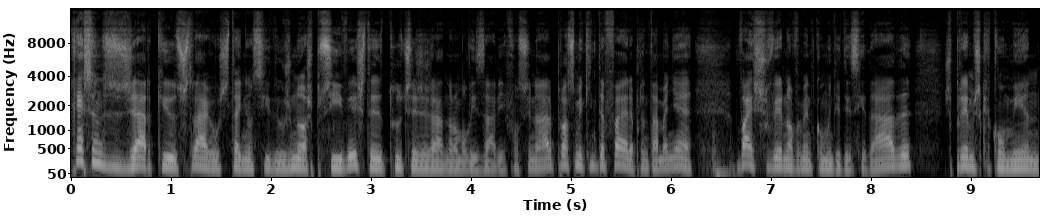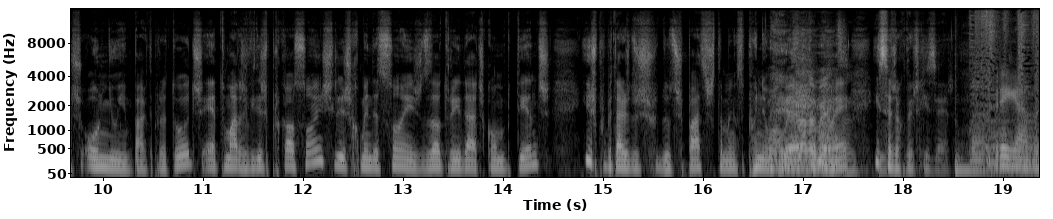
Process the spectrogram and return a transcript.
resta-nos desejar que os estragos tenham sido os menores possíveis, que tudo esteja já normalizado e a funcionar. Próxima quinta-feira, portanto amanhã, vai chover novamente com muita intensidade. Esperemos que com menos ou nenhum impacto para todos. É tomar as devidas precauções, seguir as recomendações das autoridades competentes e os proprietários dos, dos espaços também se ponham alerta, não é? E seja o que Deus quiser. obrigada.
